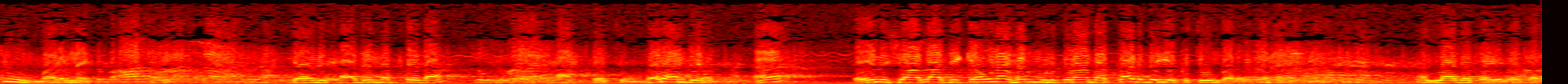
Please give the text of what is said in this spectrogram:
جھومر نے۔ کیا جی سارے متے کا جھومر آتے ہوتے ہیں ان شاء اللہ سی جی کیوں نہ پھر منکران کا کٹ دئیے ایک اللہ کے پہلے کر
